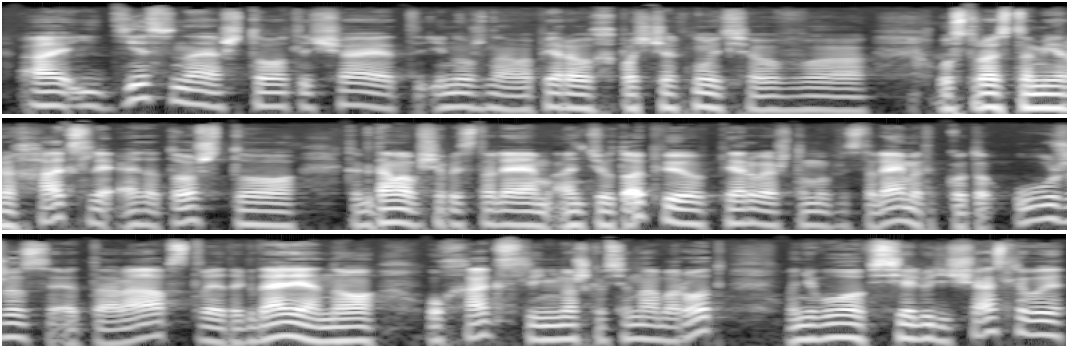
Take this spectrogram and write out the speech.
А единственное, что отличает и нужно, во-первых, подчеркнуть в устройстве мира Хаксли, это то, что когда мы вообще представляем антиутопию, первое, что мы представляем, это какой-то ужас, это рабство и так далее, но у Хаксли немножко все наоборот, у него все люди счастливы,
